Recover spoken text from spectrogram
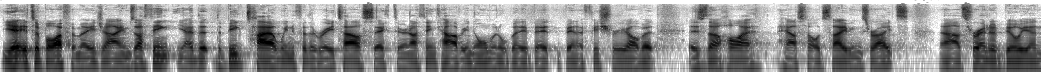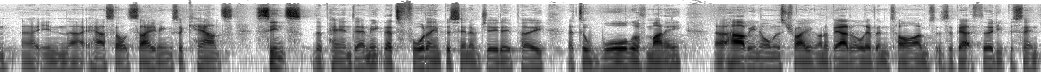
Yeah, it's a buy for me, James. I think you know the, the big tailwind for the retail sector, and I think Harvey Norman will be a be- beneficiary of it, is the high household savings rates. Uh, 300 billion uh, in uh, household savings accounts since the pandemic. That's 14% of GDP. That's a wall of money. Uh, Harvey Norman's trading on about 11 times. It's about 30%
